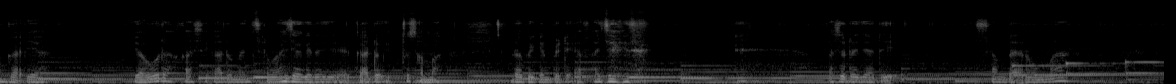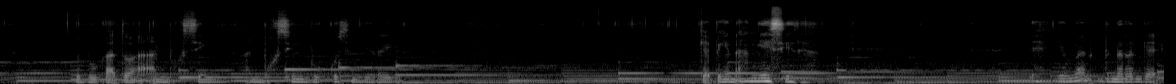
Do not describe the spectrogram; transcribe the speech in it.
enggak ya? Ya udah kasih kado mainstream aja gitu ya. Kado itu sama udah bikin PDF aja gitu. Pas udah jadi sampai rumah buka tuh unboxing unboxing buku sendiri gitu. Kayak pengen nangis gitu. Ya gimana? Beneran kayak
